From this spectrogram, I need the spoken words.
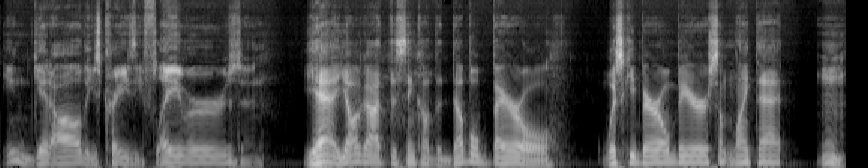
you can get all these crazy flavors and Yeah, y'all got this thing called the double barrel whiskey barrel beer or something like that. mm.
